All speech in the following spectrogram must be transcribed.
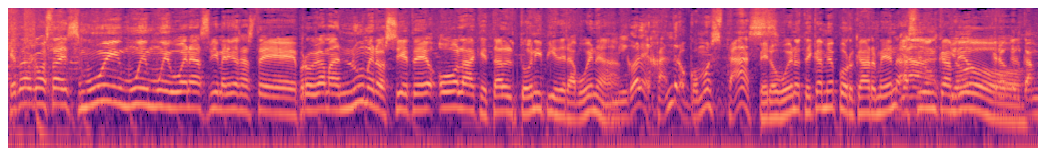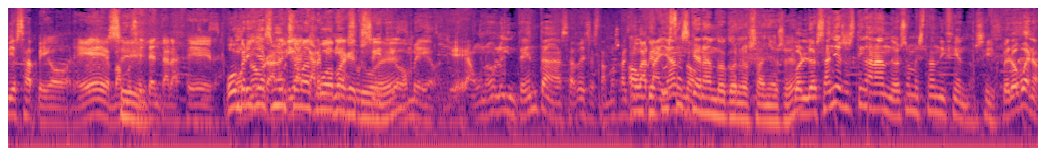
¿Qué tal? ¿Cómo estáis? Muy, muy, muy buenas. Bienvenidos a este programa número 7. Hola, ¿qué tal? Tony Piedrabuena. Amigo Alejandro, ¿cómo estás? Pero bueno, te cambio por Carmen. Ya, ha sido un cambio. yo creo que el cambio es a peor, ¿eh? Vamos Sí. a intentar hacer. Hombre, ella es mucho más Carmen guapa que tú, sitio. ¿eh? Hombre, oye, a uno lo intenta, ¿sabes? Estamos aquí Aunque tú batallando. estás ganando con los años, ¿eh? Con los años estoy ganando, eso me están diciendo, sí. Pero bueno,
